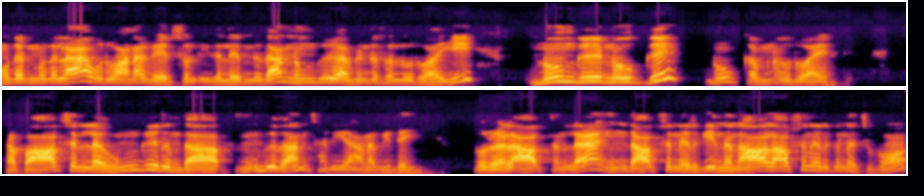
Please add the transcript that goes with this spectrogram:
முதன் முதலா உருவான வேர் சொல். இதுல இருந்து தான் நுங்கு அப்படின்ற சொல் உருவாகி நூங்கு நூக்கு நூக்கம்னு உருவாயிருக்கு. அப்ப ஆப்ஷன்ல உங்கு இருந்தா உங்கு தான் சரியான விடை. ஒருவேளை ஆப்ஷன்ல இந்த ஆப்ஷன் இருக்கு இந்த நாலு ஆப்ஷன் இருக்குன்னு வச்சுப்போம்.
